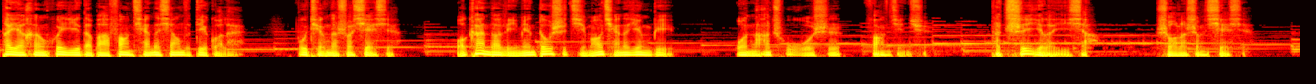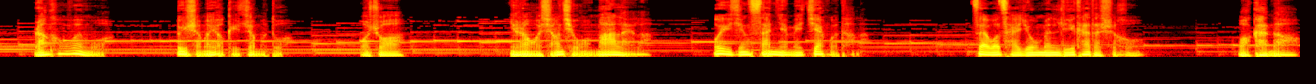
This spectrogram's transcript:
他也很会意的把放钱的箱子递过来，不停的说谢谢。我看到里面都是几毛钱的硬币，我拿出五十放进去，他迟疑了一下，说了声谢谢，然后问我为什么要给这么多。我说，你让我想起我妈来了，我已经三年没见过她了。在我踩油门离开的时候，我看到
